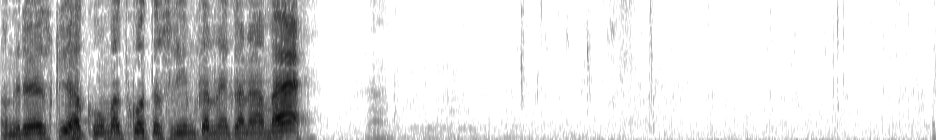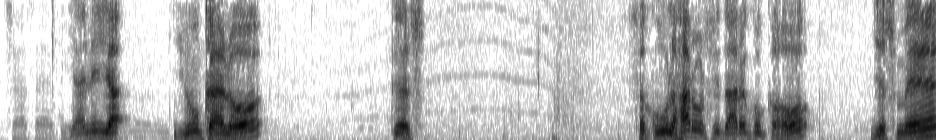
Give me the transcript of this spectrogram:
انگریز کی حکومت کو تسلیم کرنے کا نام ہے۔ اچھا یعنی یا- یوں کہہ لو کہ سکول ہر اس ادارے کو کہو جس میں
